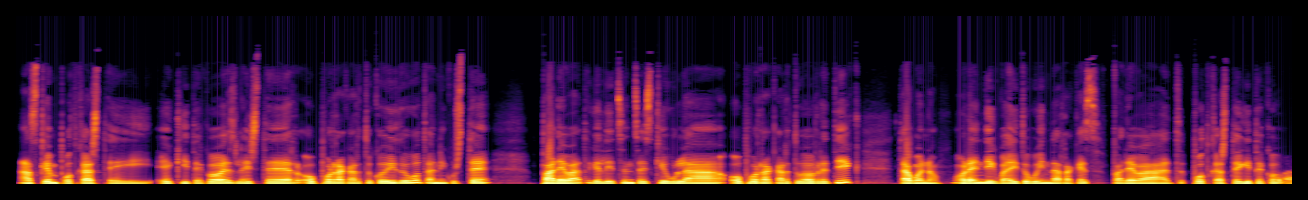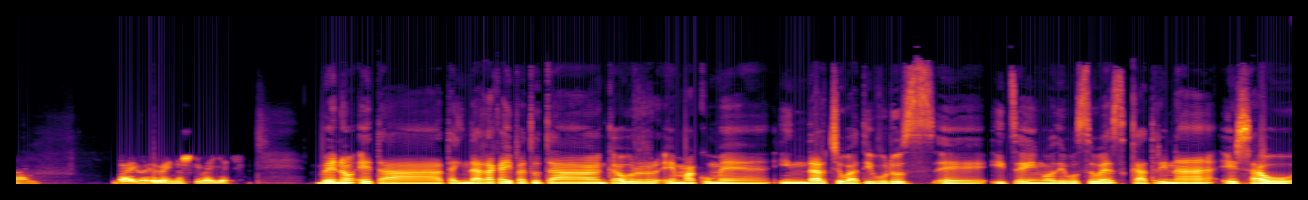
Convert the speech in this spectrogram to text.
azken podcastei ekiteko, ez? Leister oporrak hartuko ditugu, eta nik uste pare bat gelditzen zaizkigula oporrak hartu aurretik, eta bueno, oraindik baditugu indarrak, ez? Pare bat podcast egiteko. Bai. Bai, bai, bai, noski baiet. Beno, eta, eta indarrak aipatuta gaur emakume indartsu bati buruz e, hitz egingo diguzu ez? Katrina Esau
